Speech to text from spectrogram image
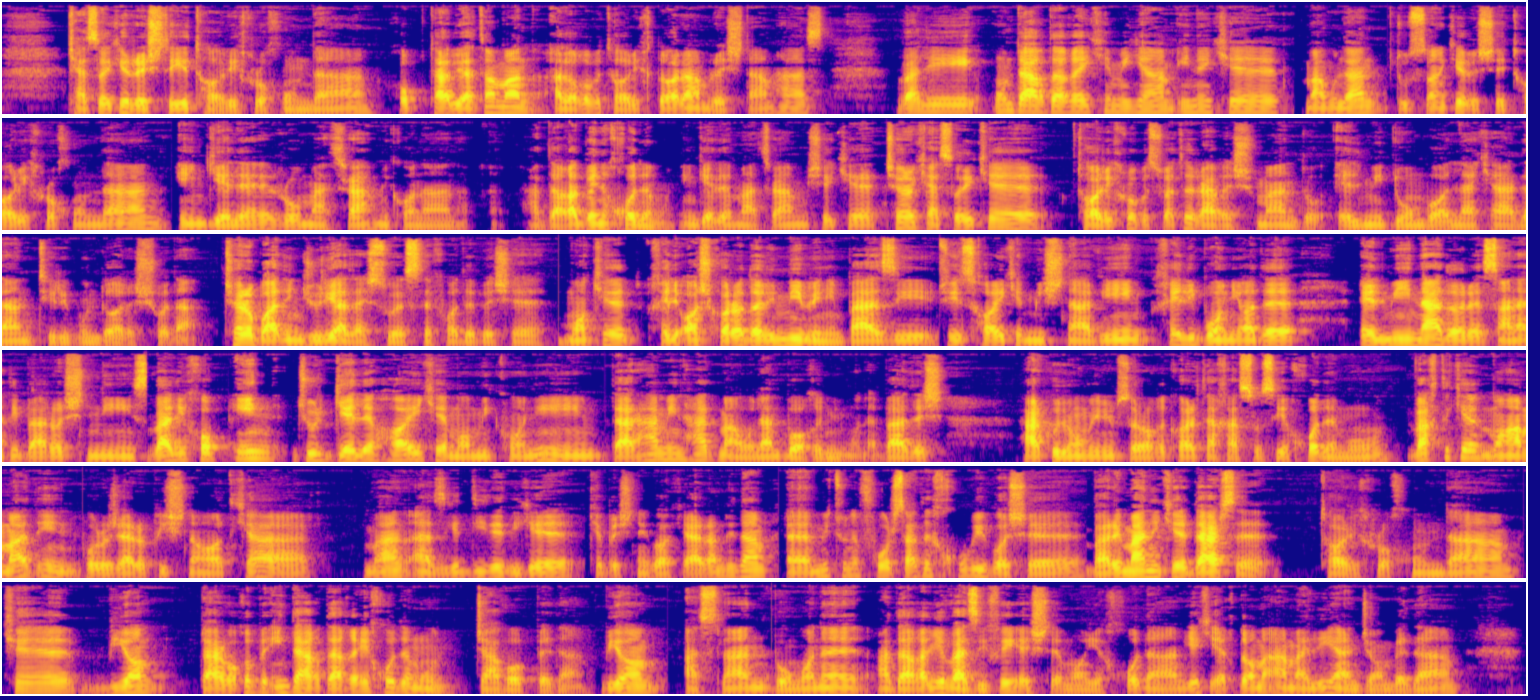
کسایی که رشته تاریخ رو خوندن. خب طبیعتا من علاقه به تاریخ دارم رشتم هست. ولی اون دغدغه‌ای که میگم اینه که معمولا دوستانی که رشته تاریخ رو خوندن این گله رو مطرح می‌کنن. حداقل بین خودمون این گله مطرح میشه که چرا کسایی که تاریخ رو به صورت روشمند و علمی دنبال نکردن تریبون داره شدن. چرا باید اینجوری ازش سوء استفاده بشه؟ ما که خیلی آشکارا داریم می‌بینیم. بعضی چیزهایی که میشنویم خیلی بنیاد علمی نداره سندی براش نیست. ولی خب این جور گله هایی که ما می‌کنیم در همین حد معمولا باقی میمونه. بعدش هر کدوم میریم سراغ کار تخصصی خودمون. وقتی که محمد این پروژه رو پیشنهاد کرد من از یه دید دیگه که بهش نگاه کردم دیدم می‌تونه فرصت خوبی باشه برای منی که درس تاریخ رو خوندم که بیام در واقع به این دغدغه خودمون جواب بدم. بیام اصلا به عنوان حداقل یه وظیفه اجتماعی خودم یک اقدام عملی انجام بدم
